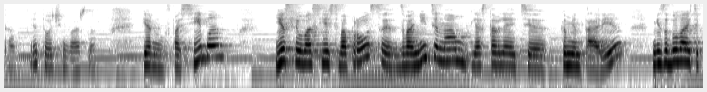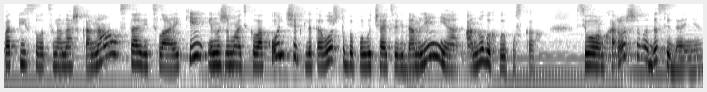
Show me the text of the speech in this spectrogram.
Да, это очень важно. Герман, спасибо. Если у вас есть вопросы, звоните нам или оставляйте комментарии. Не забывайте подписываться на наш канал, ставить лайки и нажимать колокольчик для того, чтобы получать уведомления о новых выпусках. Всего вам хорошего, до свидания.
